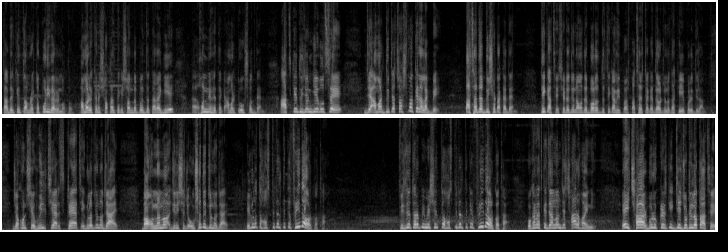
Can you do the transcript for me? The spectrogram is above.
তাদের কিন্তু আমরা একটা পরিবারের মতো। আমার এখানে সকাল থেকে সন্ধ্যা পর্যন্ত তারা গিয়ে হন্য হয়ে থাকে। আমার একটু ঔষধ দেন। আজকে দুজন গিয়ে বলছে যে আমার দুইটা চশমা কেনা লাগবে, পাঁচ হাজার দুইশো টাকা দেন। ঠিক আছে, সেটার জন্য আমাদের বরাদ্দ থেকে আমি পাঁচ হাজার টাকা দেওয়ার জন্য তাকে ইয়ে করে দিলাম। যখন সে হুইল চেয়ার, স্ক্র্যাচ এগুলোর জন্য যায়, বা অন্যান্য জিনিসের যে ঔষধের জন্য যায়, এগুলো তো হসপিটাল থেকে ফ্রি দেওয়ার কথা। ফিজিওথেরাপি মেশিন তো হসপিটাল থেকে ফ্রি দেওয়ার কথা। ওখানে আজকে জানলাম যে ছাড় হয়নি। এই ছাড়, ব্যুরোক্রেটিক যে জটিলতা আছে,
